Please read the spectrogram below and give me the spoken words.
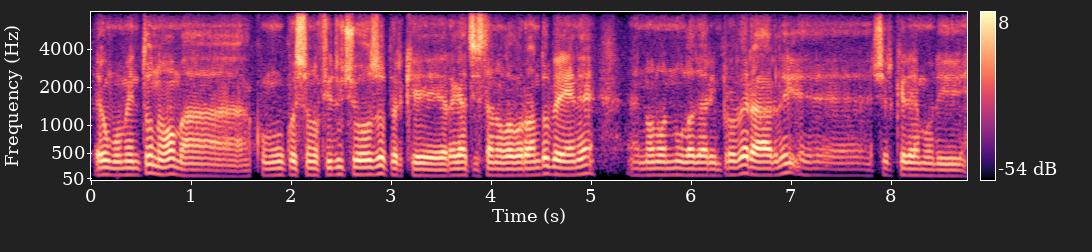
È un momento no, ma comunque sono fiducioso perché i ragazzi stanno lavorando bene, eh, non ho nulla da rimproverarli, eh, cercheremo di,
